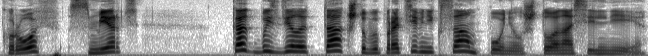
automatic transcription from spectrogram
кровь, смерть. Как бы сделать так, чтобы противник сам понял, что она сильнее?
